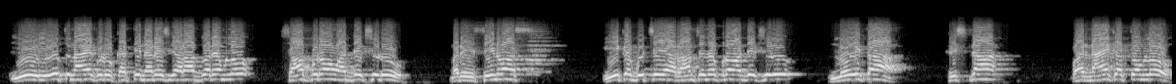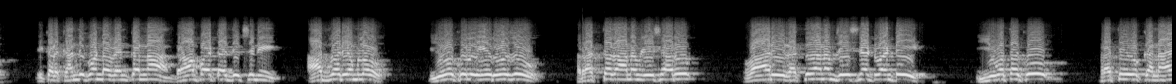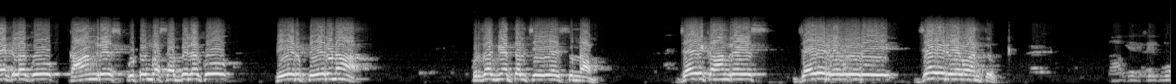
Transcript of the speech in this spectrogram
యూ యూత్ నాయకుడు కత్తి నరేష్ గారి ఆధ్వర్యంలో షాపురం అధ్యక్షుడు మరి శ్రీనివాస్ ఈక బుచ్చయ్య రామచంద్రపురం అధ్యక్షుడు లోహిత కృష్ణ వారి నాయకత్వంలో ఇక్కడ కందికొండ వెంకన్న గ్రామ పార్టీ అధ్యక్షుని ఆధ్వర్యంలో యువకులు ఈ రోజు రక్తదానం చేశారు. వారి రక్తదానం చేసినటువంటి యువతకు ప్రతి ఒక్క నాయకులకు కాంగ్రెస్ కుటుంబ సభ్యులకు పేరు పేరున కృతజ్ఞతలు చేస్తున్నాం. జై కాంగ్రెస్ జై రేవూరి జై రేవంత్.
